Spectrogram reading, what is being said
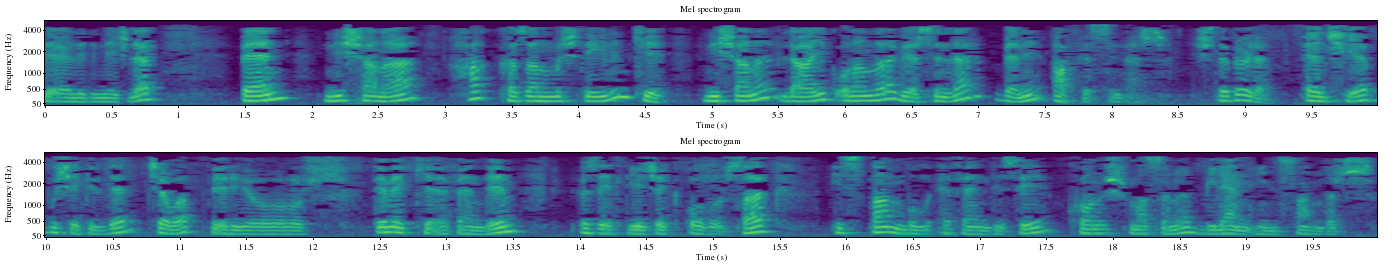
değerli dinleyiciler ben nişana hak kazanmış değilim ki nişanı layık olanlara versinler beni affetsinler. İşte böyle elçiye bu şekilde cevap veriyor. Demek ki efendim özetleyecek olursak İstanbul Efendisi konuşmasını bilen insandır.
